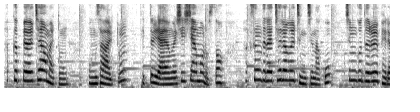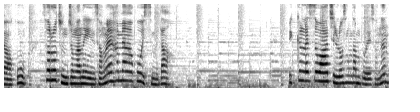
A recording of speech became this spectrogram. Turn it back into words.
학급별 체험활동, 봉사활동, 뒤뜰 야영을 실시함으로써 학생들의 체력을 증진하고 친구들을 배려하고 서로 존중하는 인성을 함양하고 있습니다. 위클래스와 진로상담부에서는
